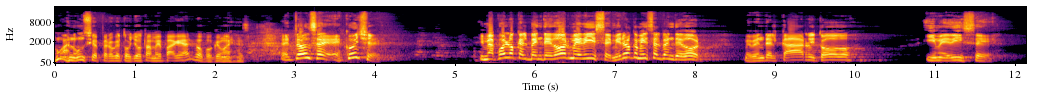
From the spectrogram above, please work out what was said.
Un anuncio, espero que Toyota me pague algo, porque Entonces, escuche, y me acuerdo que el vendedor me dice, mire lo que me dice el vendedor, me vende el carro y todo, y me dice,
